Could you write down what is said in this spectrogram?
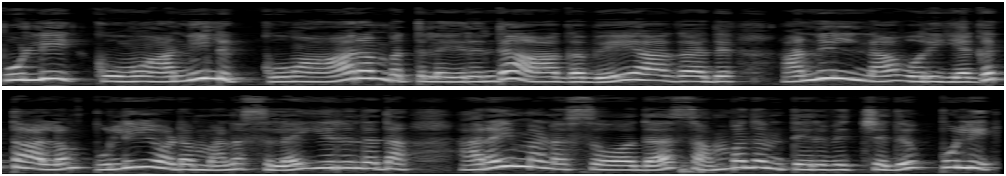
புலிக்கும் அணிலுக்கும் ஆரம்பத்தில் இருந்து ஆகவே ஆகாது. அணில்னா ஒரு எகத்தாலம் புலியோட மனசில் இருந்ததான். அரை மனசோத சம்மதம் தெரிவிச்சது புலி.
